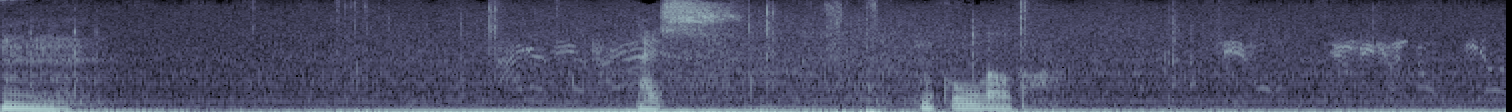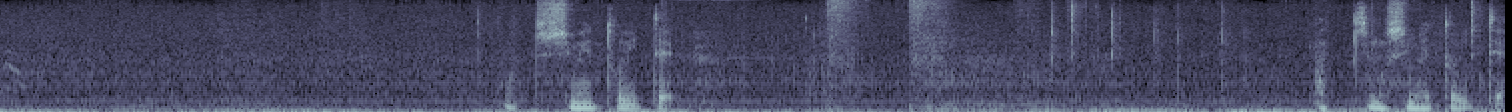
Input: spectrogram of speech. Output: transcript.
うんナイス向こう側か。こっち閉めといて。あっちも閉めといて。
